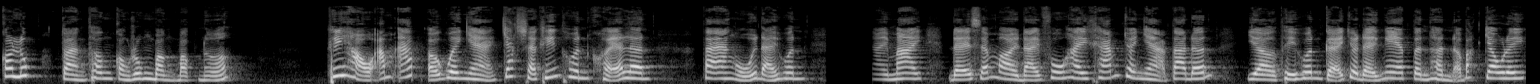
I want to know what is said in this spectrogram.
có lúc toàn thân còn rung bần bật nữa. Khí hậu ấm áp ở quê nhà chắc sẽ khiến Huynh khỏe lên. Ta an ủi đại huynh. Ngày mai, đệ sẽ mời đại phu hay khám cho nhà ta đến. Giờ thì Huynh kể cho đệ nghe tình hình ở Bắc Châu đi.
